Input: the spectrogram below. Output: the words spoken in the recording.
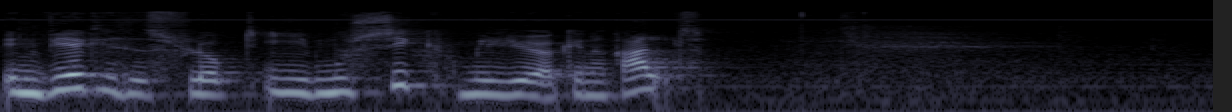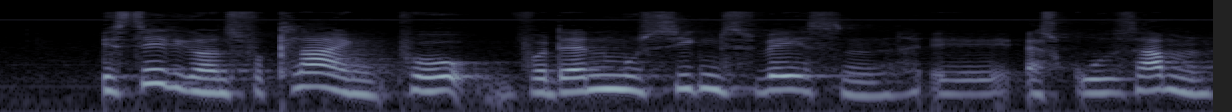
en virkelighedsflugt i musikmiljøer generelt. Æstetikernes forklaring på, hvordan musikkens væsen øh, er skruet sammen,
